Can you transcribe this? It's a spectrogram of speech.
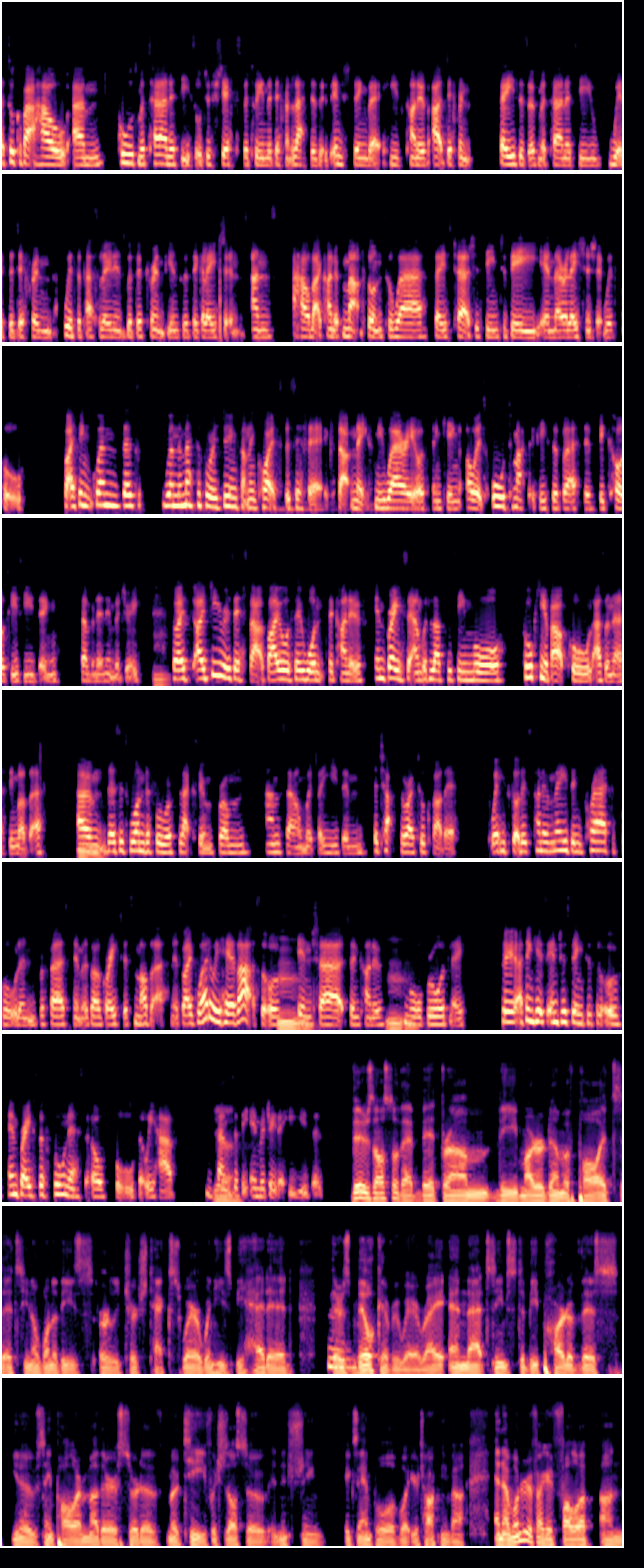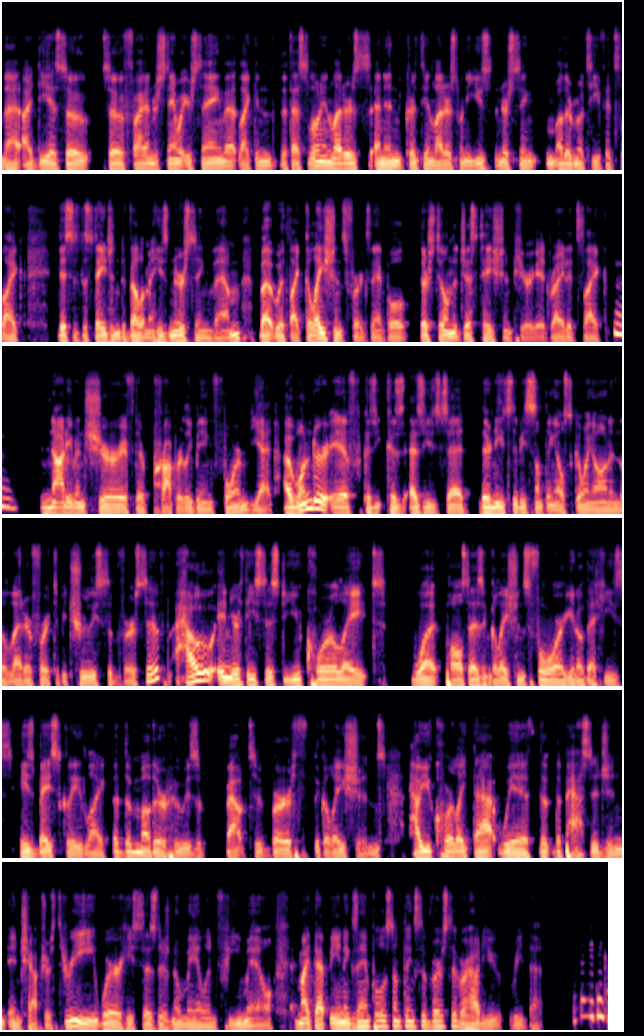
I talk about how um, Paul's maternity sort of shifts between the different letters. It's interesting that he's kind of at different phases of maternity with the different with the Thessalonians, with the Corinthians, with the Galatians, and how that kind of maps onto where those churches seem to be in their relationship with Paul. But I think when there's when the metaphor is doing something quite specific, that makes me wary of thinking, oh, it's automatically subversive because he's using feminine imagery. Mm. So I, I do resist that, but I also want to kind of embrace it and would love to see more talking about Paul as a nursing mother um, mm. There's this wonderful reflection from Anselm, which I use in the chapter where I talk about this, where he's got this kind of amazing prayer to Paul and refers to him as our greatest mother. And it's like, where do we hear that sort of mm. in church and kind of mm. more broadly? So I think it's interesting to sort of embrace the fullness of Paul that we have in terms yeah. of the imagery that he uses. There's also that bit from the martyrdom of Paul. It's it's you know one of these early church texts where when he's beheaded, there's mm. milk everywhere, right? And that seems to be part of this, you know, St. Paul, our mother sort of motif, which is also an interesting example of what you're talking about. And I wonder if I could follow up on that idea. So, so if I understand what you're saying, that like in the Thessalonian letters and in the Corinthian letters, when he uses the nursing mother motif, it's like this is the stage in development. He's nursing them. But with like Galatians, for example, they're still in the gestation period, right? It's like mm not even sure if they're properly being formed yet. I wonder if because because as you said, there needs to be something else going on in the letter for it to be truly subversive. How in your thesis do you correlate what Paul says in Galatians 4, you know, that he's he's basically like the mother who is about to birth the Galatians, how you correlate that with the, the passage in, in chapter three where he says there's no male and female. Might that be an example of something subversive, or how do you read that?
